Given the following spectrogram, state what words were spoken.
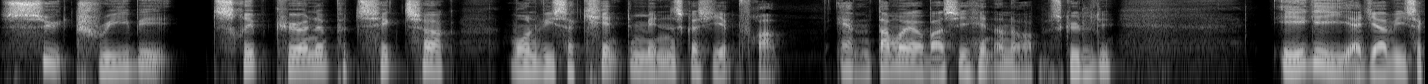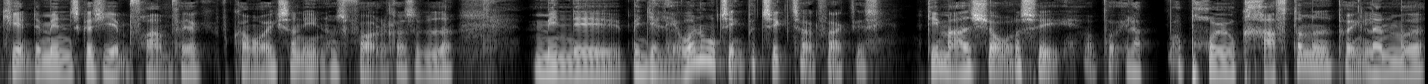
sygt creepy trip kørende på TikTok, hvor han viser kendte menneskers hjem frem. Jamen, der må jeg jo bare sige hænderne op, skyldig. Ikke i, at jeg viser kendte menneskers hjem frem, for jeg kommer jo ikke sådan ind hos folk og så videre. Men, øh, men jeg laver nogle ting på TikTok faktisk. Det er meget sjovt at se, og på, eller at prøve kræfter med på en eller anden måde.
